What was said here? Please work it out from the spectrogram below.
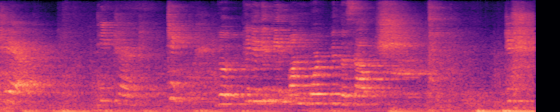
Chair. Teacher. Tick. Good. Can you give me one word with the sound? Shh. Dish.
